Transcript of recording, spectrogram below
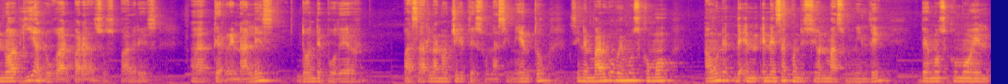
no había lugar para sus padres ah, terrenales donde poder pasar la noche de su nacimiento. Sin embargo vemos cómo aún en esa condición más humilde vemos cómo él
